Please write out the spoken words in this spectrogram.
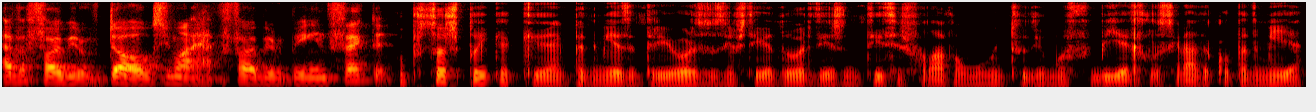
have a phobia of dogs, you might have a phobia of being infected. O professor explica que em pandemias anteriores os investigadores e as notícias falavam muito de uma fobia relacionada com a pandemia,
